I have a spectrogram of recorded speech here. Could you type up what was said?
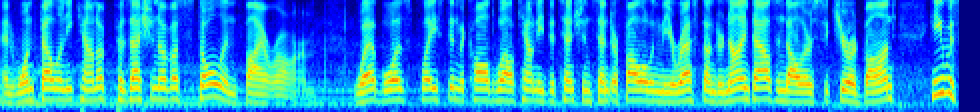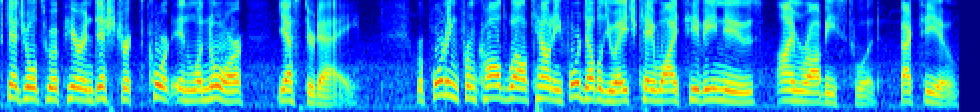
and one felony count of possession of a stolen firearm. Webb was placed in the Caldwell County Detention Center following the arrest under $9,000 secured bond. He was scheduled to appear in district court in Lenoir yesterday. Reporting from Caldwell County for WHKY TV News, I'm Rob Eastwood. Back to you.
